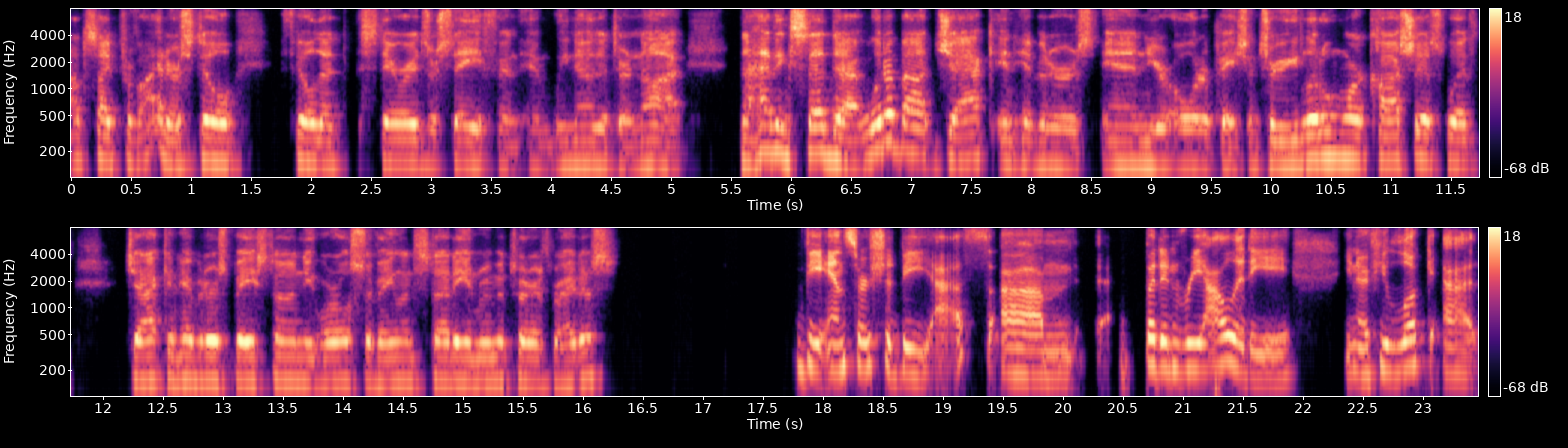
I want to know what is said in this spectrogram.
outside providers still feel that steroids are safe, and, and we know that they're not. Now, having said that, what about JAK inhibitors in your older patients? Are you a little more cautious with JAK inhibitors based on the oral surveillance study in rheumatoid arthritis? The answer should be yes. Um, but in reality, you know, if you look at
